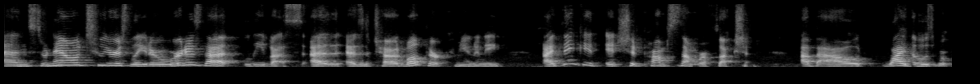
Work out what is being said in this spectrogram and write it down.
And so now, two years later, where does that leave us as, as a child welfare community? I think it, it should prompt some reflection about why those were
